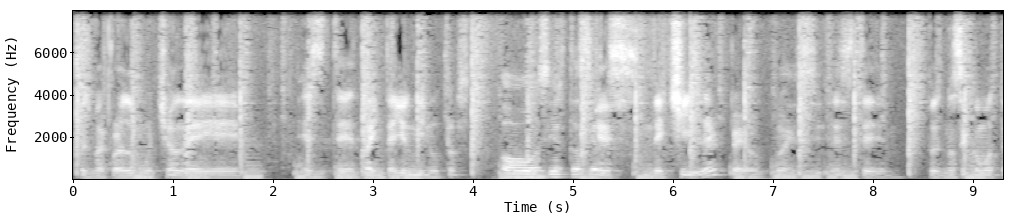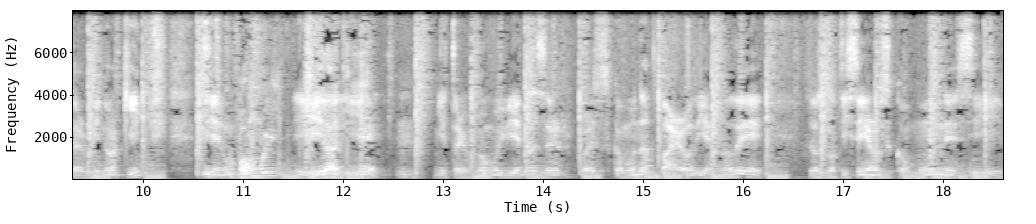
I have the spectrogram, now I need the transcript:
pues me acuerdo mucho de este 31 minutos. Oh, cierto, cierto. Que es de Chile, pero pues este pues no sé cómo terminó aquí. Y triunfó muy chido aquí, ¿eh? Mm, y triunfó muy bien hacer pues como una parodia, ¿no? De los noticieros comunes y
